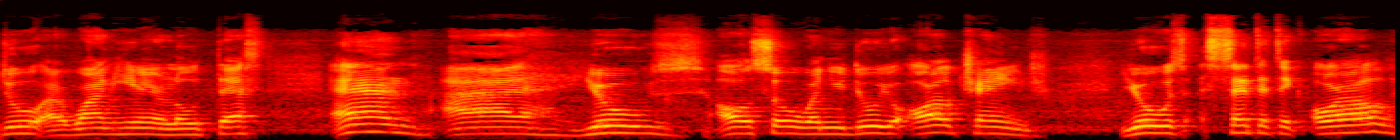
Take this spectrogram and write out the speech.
do a one year load test. And I use also when you do your oil change use synthetic oil.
